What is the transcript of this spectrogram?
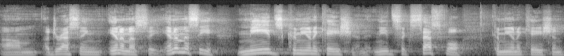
um, addressing intimacy. Intimacy needs communication, it needs successful communication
